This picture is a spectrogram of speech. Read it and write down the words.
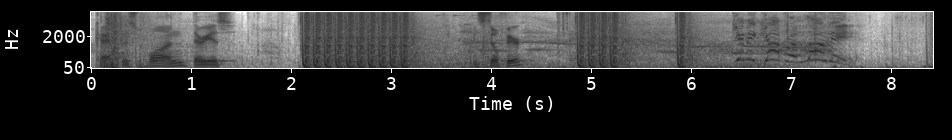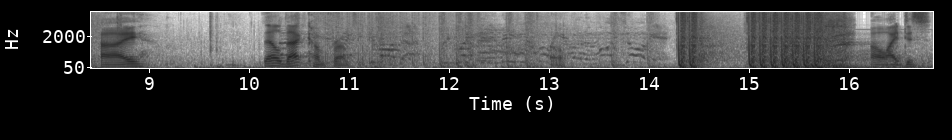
Okay, there's one. There he is. It's still fear. Give me cover, I'm loading! Hi. The hell did that come from? Oh. Oh, I just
